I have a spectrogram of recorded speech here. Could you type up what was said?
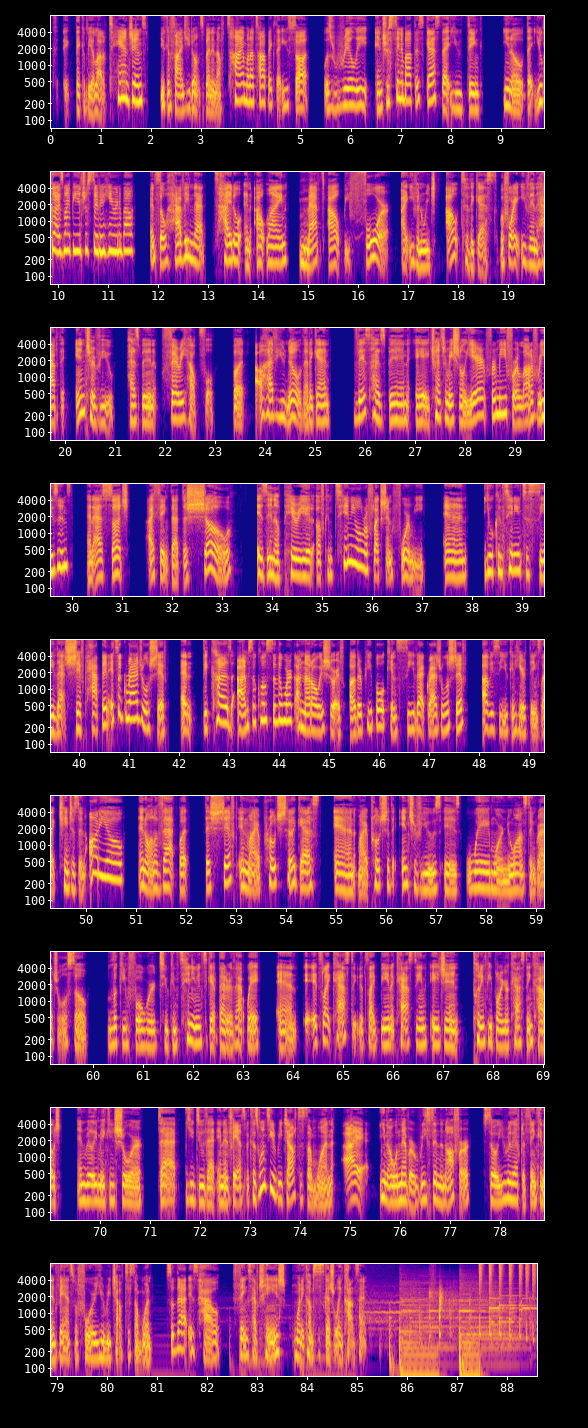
There can be a lot of tangents. You can find you don't spend enough time on a topic that you thought was really interesting about this guest that you think, you know, that you guys might be interested in hearing about. And so having that title and outline mapped out before I even reach out to the guest, before I even have the interview, has been very helpful. But I'll have you know that again, this has been a transformational year for me for a lot of reasons. And as such, I think that the show is in a period of continual reflection for me. And you'll continue to see that shift happen. It's a gradual shift. And because I'm so close to the work, I'm not always sure if other people can see that gradual shift. Obviously, you can hear things like changes in audio and all of that, but the shift in my approach to the guests and my approach to the interviews is way more nuanced and gradual. So, looking forward to continuing to get better that way. And it's like casting, it's like being a casting agent, putting people on your casting couch and really making sure that you do that in advance because once you reach out to someone, I, you know, will never rescind an offer. So you really have to think in advance before you reach out to someone. So that is how things have changed when it comes to scheduling content.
